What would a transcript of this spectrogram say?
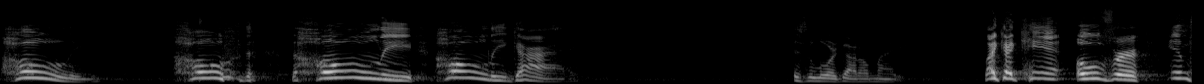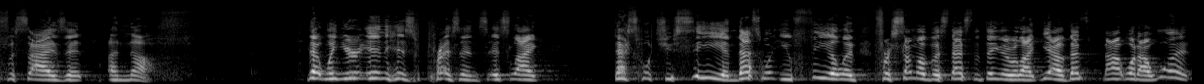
Holy, holy, the, the holy, holy guy is the Lord God Almighty. Like I can't overemphasize it enough. That when you're in his presence, it's like that's what you see and that's what you feel. And for some of us, that's the thing that we're like, yeah, that's not what I want.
